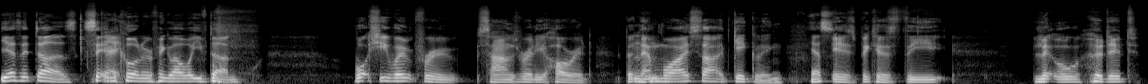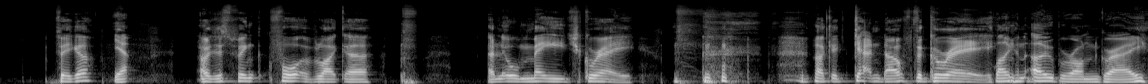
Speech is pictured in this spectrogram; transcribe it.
Yes, it does. Sit in the corner and think about what you've done. What she went through sounds really horrid, but then why I started giggling Yes. is because the little hooded figure. Yep. I just think thought of like a a little mage grey, like a Gandalf the Grey Like an Oberon Grey.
